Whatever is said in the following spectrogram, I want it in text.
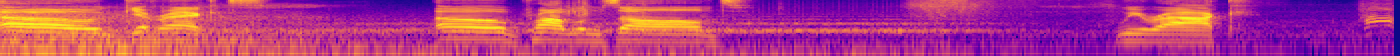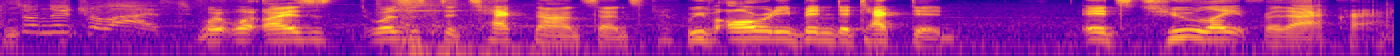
Oh, get wrecked. Oh, problem solved. We rock. Hostile neutralized. What, what, why is this, what is this detect nonsense? We've already been detected. It's too late for that crap.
